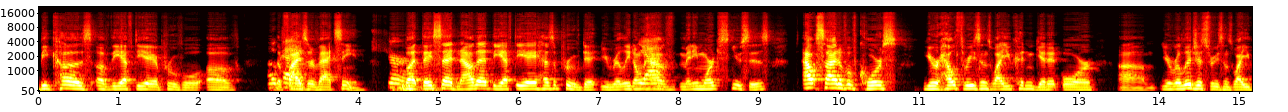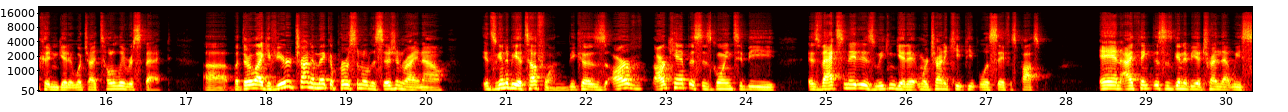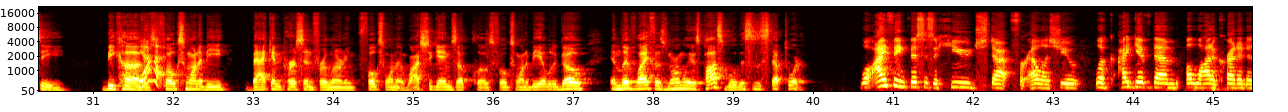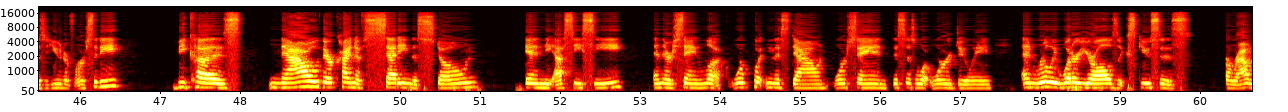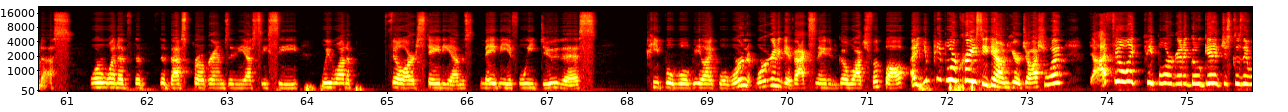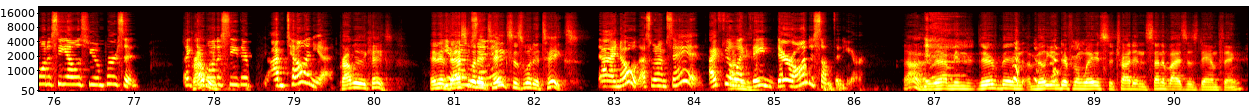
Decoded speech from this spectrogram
because of the FDA approval of okay. the Pfizer vaccine. Sure. But they said now that the FDA has approved it, you really don't yeah. have many more excuses outside of, of course, your health reasons why you couldn't get it or um, your religious reasons why you couldn't get it, which I totally respect. Uh, but they're like, if you're trying to make a personal decision right now, it's going to be a tough one because our our campus is going to be as vaccinated as we can get it, and we're trying to keep people as safe as possible. And I think this is going to be a trend that we see because yeah. folks want to be back in person for learning. Folks want to watch the games up close. Folks want to be able to go and live life as normally as possible. This is a step toward it. Well, I think this is a huge step for LSU. Look, I give them a lot of credit as a university because now they're kind of setting the stone in the SEC and they're saying, look, we're putting this down. We're saying this is what we're doing. And really, what are your all's excuses around us? We're one of the, the best programs in the SEC. We want to fill our stadiums. Maybe if we do this, people will be like, well, we're, we're going to get vaccinated to go watch football. Uh, you people are crazy down here, Joshua. I feel like people are going to go get it just because they want to see LSU in person. Like Probably. they want to see their, I'm telling you. Probably the case. And if you that's what, what it takes, is what it takes. I know. That's what I'm saying. I feel I like mean, they, they're onto something here. Yeah, I mean, there have been a million different ways to try to incentivize this damn thing.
